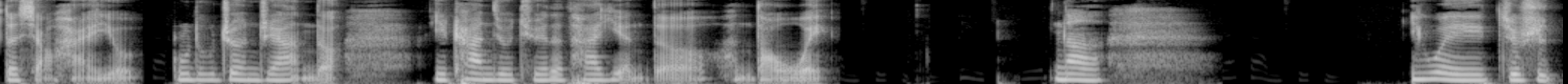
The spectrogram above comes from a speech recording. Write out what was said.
的小孩有孤独症这样的，一看就觉得他演的很到位。那因为就是。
